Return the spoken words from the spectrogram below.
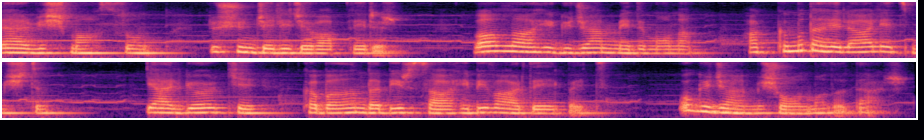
Derviş mahzun, düşünceli cevap verir. Vallahi gücenmedim ona. Hakkımı da helal etmiştim. Gel gör ki kabağın da bir sahibi vardı elbet. O gücenmiş olmalı der.''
